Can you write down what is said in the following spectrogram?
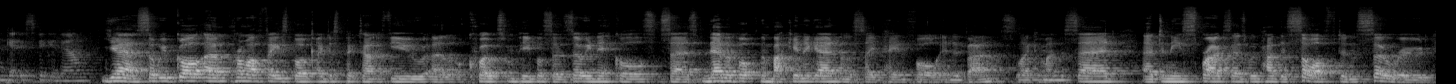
and get this figure down. Yeah, so we've got um, from our Facebook, I just picked out a few uh, little quotes from people. So Zoe Nichols says, never book them back in again unless they pay in full in advance, like Amanda said. Uh, Denise Sprague says, we've had this so often, so rude.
